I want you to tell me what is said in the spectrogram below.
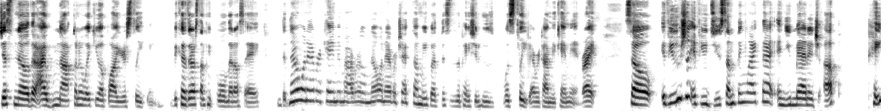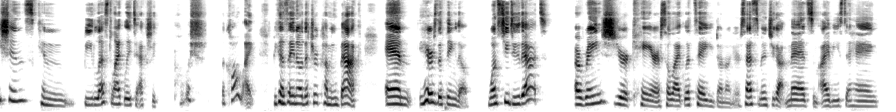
just know that I'm not going to wake you up while you're sleeping because there are some people that'll say that no one ever came in my room, no one ever checked on me, but this is a patient who was asleep every time you came in, right? So if you usually if you do something like that and you manage up, patients can be less likely to actually push the call light because they know that you're coming back. And here's the thing though, once you do that, arrange your care. So, like, let's say you've done all your assessments, you got meds, some IVs to hang,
